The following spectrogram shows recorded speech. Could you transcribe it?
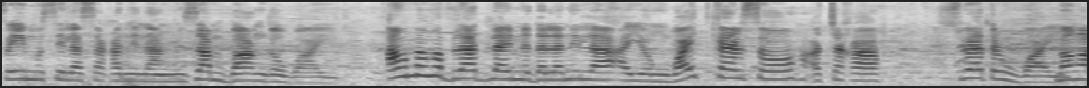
Famous sila sa kanilang Zambanga White. Ang mga bloodline na dala nila ay yung White Kelso at saka Sweater White. Mga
